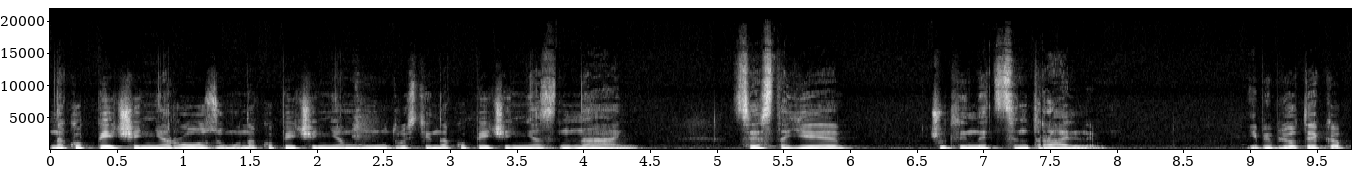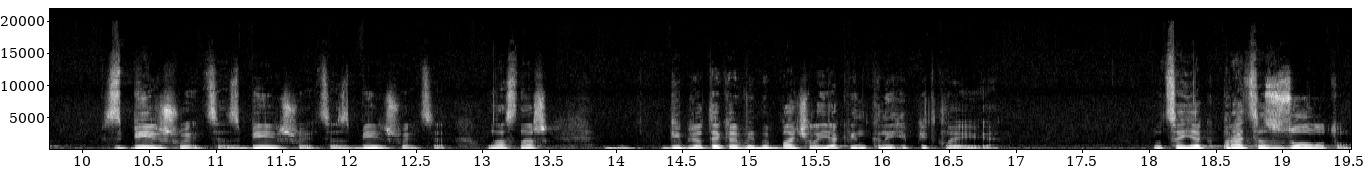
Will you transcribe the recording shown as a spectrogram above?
Накопичення розуму, накопичення мудрості, накопичення знань. Це стає чуть ли не центральним. І бібліотека збільшується, збільшується, збільшується. У нас наш бібліотекар, ви б бачили, як він книги підклеює. Ну, це як праця з золотом.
